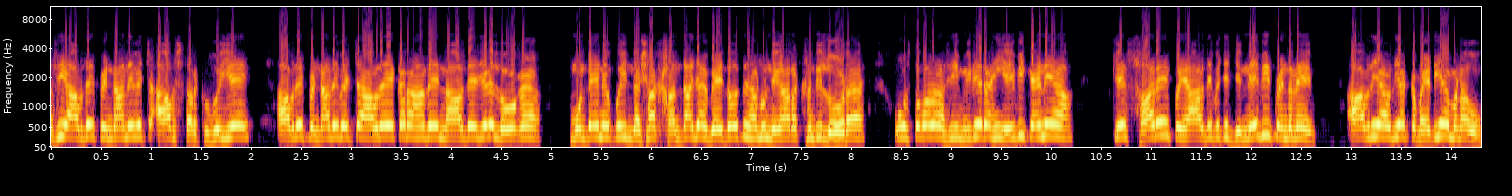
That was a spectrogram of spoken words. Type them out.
ਅਸੀਂ ਆਪਦੇ ਪਿੰਡਾਂ ਦੇ ਵਿੱਚ ਆਪ ਸਤਰਕ ਹੋਈਏ, ਆਪਦੇ ਪਿੰਡਾਂ ਦੇ ਵਿੱਚ ਆਪਦੇ ਘਰਾਂ ਦੇ ਨਾਲ ਦੇ ਜਿਹੜੇ ਲੋਕ ਮੁੰਡੇ ਨੇ ਕੋਈ ਨਸ਼ਾ ਖਾਂਦਾ ਜਾਂ ਵੇਚਦਾ ਤੇ ਸਾਨੂੰ ਨਿਗਾਹ ਰੱਖਣ ਦੀ ਲੋੜ ਹੈ। ਉਸ ਤੋਂ ਬਾਅਦ ਅਸੀਂ ਮੀਡੀਆ ਰਾਹੀਂ ਇਹ ਵੀ ਕਹਿੰਦੇ ਆ ਕਿ ਸਾਰੇ ਪੰਜਾਬ ਦੇ ਵਿੱਚ ਜਿੰਨੇ ਵੀ ਪਿੰਡ ਨੇ, ਆਪਦੀਆਂ ਆਪਦੀਆਂ ਕਮੇਟੀਆਂ ਬਣਾਓ।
